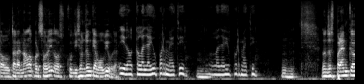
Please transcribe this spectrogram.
del tarannà de la persona i de les condicions en què vol viure I del que la llei ho permeti. Mhm. La llei ho permeti. Mm -hmm. Doncs esperem que,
